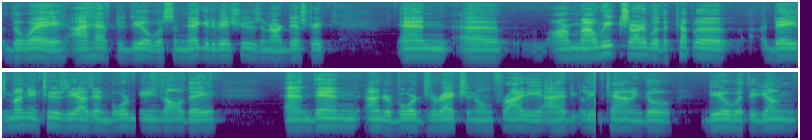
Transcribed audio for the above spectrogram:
the way, I have to deal with some negative issues in our district. And uh, our, my week started with a couple of days, Monday and Tuesday, I was in board meetings all day. And then, under board direction on Friday, I had to leave town and go deal with a young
